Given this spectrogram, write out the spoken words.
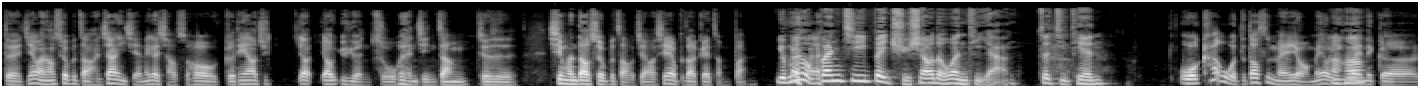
对，今天晚上睡不着，很像以前那个小时候，隔天要去要要远足会很紧张，就是兴奋到睡不着觉，现在不知道该怎么办。有没有班机被取消的问题啊？这几天 我看我的倒是没有，没有因为那个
